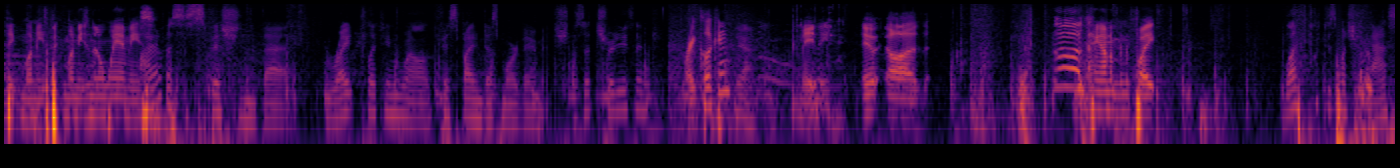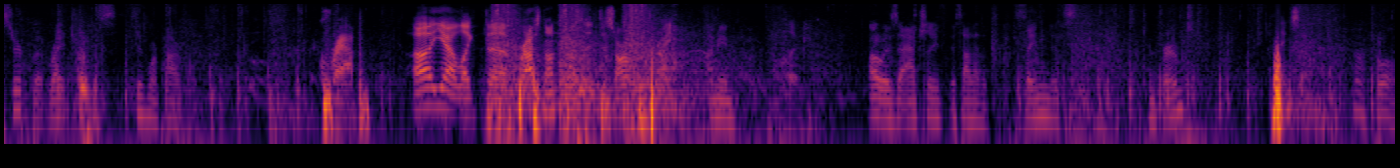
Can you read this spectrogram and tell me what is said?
Big monies, big monies, no whammies. I have a suspicion that right-clicking while fist fighting does more damage. Is it true? Do you think? Right clicking? Yeah. Maybe. It, uh, uh, hang on, I'm gonna fight. Left click is much faster, but right click is seems more powerful. Crap. Uh, yeah, like the brass knuckles with right I mean, click. oh, is it actually? Is that a thing that's confirmed? I think so. Oh, cool.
